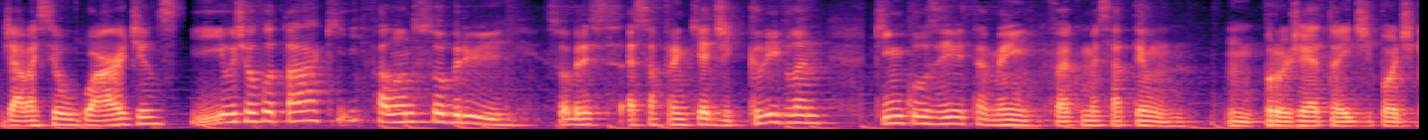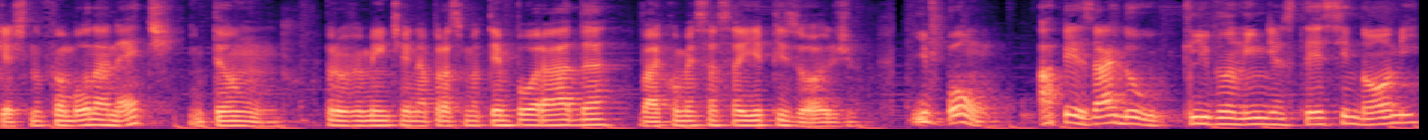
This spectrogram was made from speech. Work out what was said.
já vai ser o Guardians. E hoje eu vou estar aqui falando sobre, sobre essa franquia de Cleveland, que inclusive também vai começar a ter um, um projeto aí de podcast no Fambonanet. Então, provavelmente aí na próxima temporada vai começar a sair episódio. E bom, apesar do Cleveland Indians ter esse nome,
